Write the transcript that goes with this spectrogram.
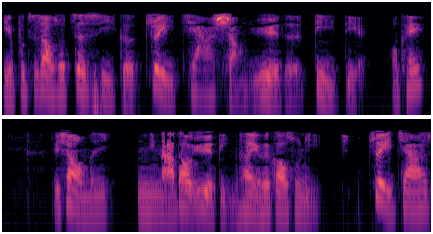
也不知道说这是一个最佳赏月的地点。OK，就像我们你拿到月饼，他也会告诉你最佳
